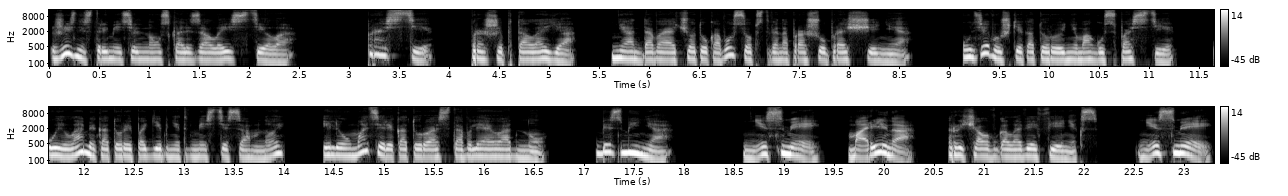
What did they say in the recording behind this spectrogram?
Жизнь стремительно ускользала из тела. «Прости», – прошептала я, не отдавая отчет, у кого, собственно, прошу прощения. У девушки, которую не могу спасти, у Илами, который погибнет вместе со мной, или у матери, которую оставляю одну. Без меня. «Не смей! Марина!» — рычал в голове Феникс. «Не смей!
